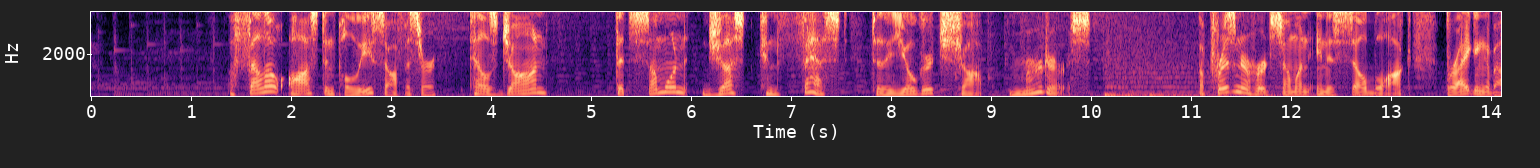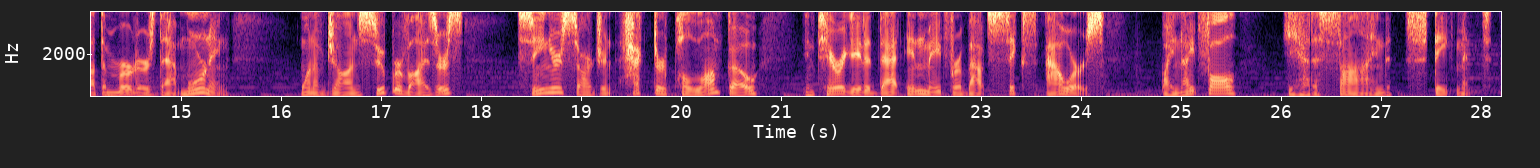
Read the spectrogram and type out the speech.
A fellow Austin police officer tells John that someone just confessed to the yogurt shop murders. A prisoner heard someone in his cell block bragging about the murders that morning. One of John's supervisors, Senior Sergeant Hector Polanco, interrogated that inmate for about six hours. By nightfall, he had a signed statement.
